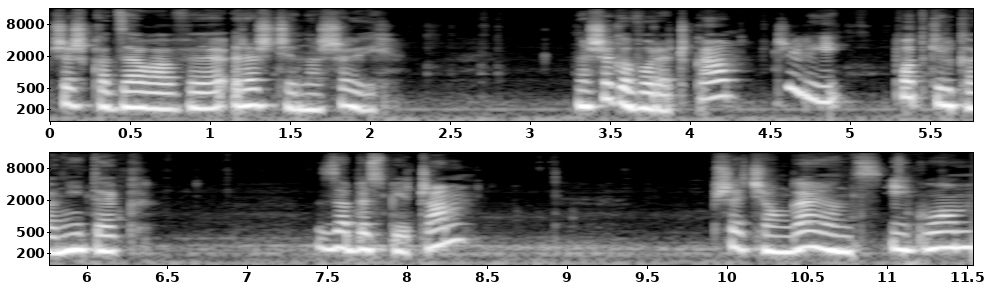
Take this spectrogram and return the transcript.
przeszkadzała w reszcie naszej, naszego woreczka, czyli pod kilka nitek zabezpieczam, przeciągając igłą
